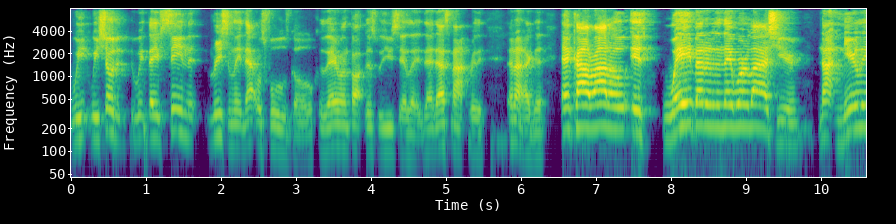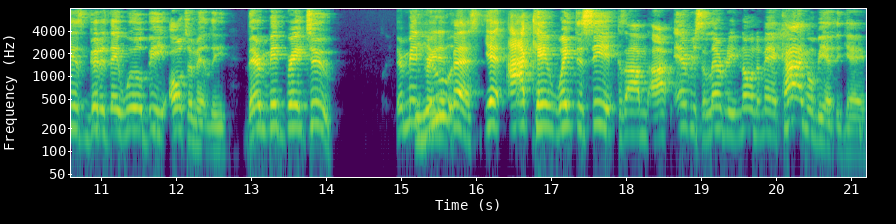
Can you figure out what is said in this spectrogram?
We we showed it. We, they've seen it recently. That was fool's gold because everyone thought this was UCLA. That that's not really. They're not that good. And Colorado is way better than they were last year. Not nearly as good as they will be ultimately. They're mid grade too. They're mid grade at best. Yet I can't wait to see it because I'm I, every celebrity known to mankind gonna be at the game.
